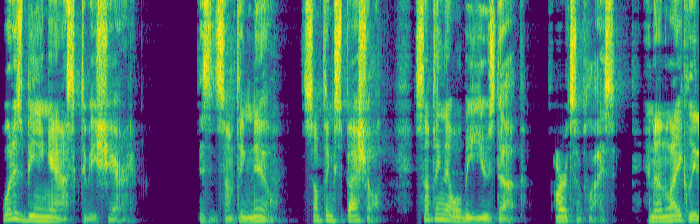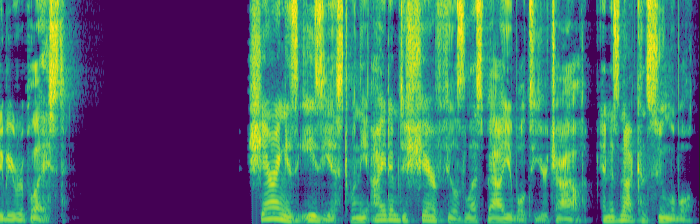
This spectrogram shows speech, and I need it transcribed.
What is being asked to be shared? Is it something new, something special, something that will be used up, art supplies, and unlikely to be replaced? Sharing is easiest when the item to share feels less valuable to your child and is not consumable.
